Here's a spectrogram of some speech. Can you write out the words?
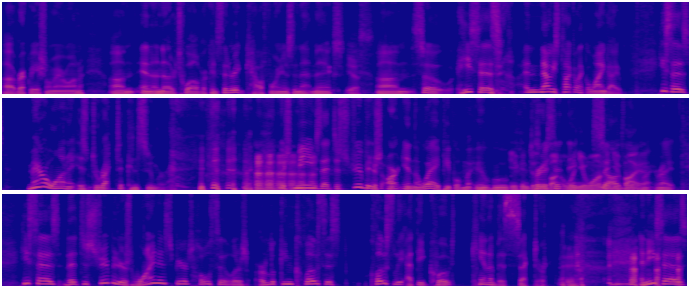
uh, recreational marijuana, um, and another 12 are considering. California's in that mix. Yes. Um, so he says, and now he's talking like a wine guy. He says, marijuana is direct to consumer, which means that distributors aren't in the way. People who you can just produce buy, it, when you want it, you buy it. Right, right. He says that distributors, wine and spirits wholesalers, are looking closest closely at the quote cannabis sector. and he says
